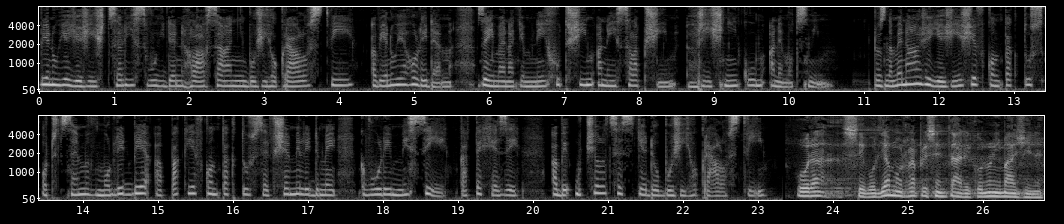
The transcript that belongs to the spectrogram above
věnuje Ježíš celý svůj den hlásání Božího království a věnuje ho lidem, zejména těm nejchudším a nejslabším, hříšníkům a nemocným. To znamená, že Ježíš je v kontaktu s Otcem v modlitbě a pak je v kontaktu se všemi lidmi kvůli misii, katechezi, aby učil cestě do Božího království. Ora, se vogliamo rappresentare con un'immagine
